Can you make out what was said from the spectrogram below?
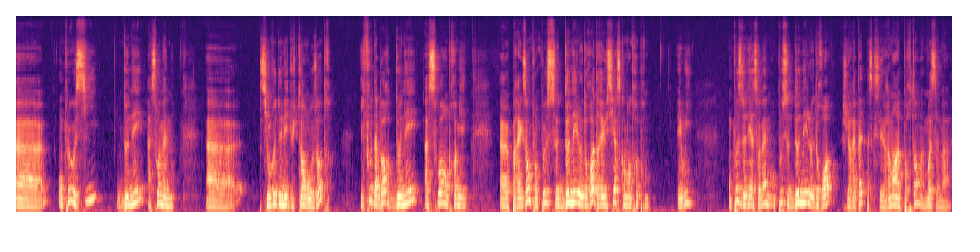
euh, on peut aussi donner à soi-même. si on veut donner du temps aux autres, il faut d'abord donner à soi en premier. Euh, par exemple, on peut se donner le droit de réussir ce qu'on entreprend. Et oui, on peut se donner à soi-même, on peut se donner le droit, je le répète parce que c'est vraiment important, moi ça m'a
